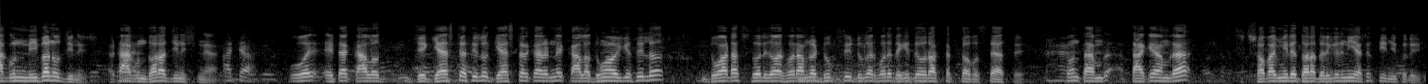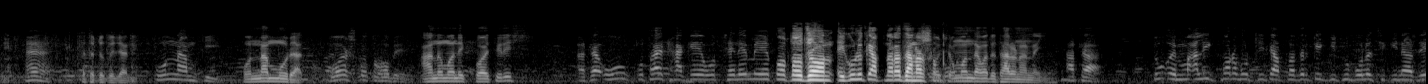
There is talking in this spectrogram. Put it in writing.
আগুন নিবানোর জিনিস এটা হ্যাঁ। আগুন ধরার জিনিস না। আচ্ছা। ও এটা কালো যে গ্যাসটা ছিল গ্যাসটার কারণে কালো ধোঁয়া হয়ে গেছিল ধোঁয়াটা চলে যাওয়ার পরে আমরা ঢুকছি ঢুকার পরে দেখি যে ও রক্তাক্ত অবস্থায় আছে। হ্যাঁ। তখন তাকে আমরা সবাই মিলে ধরাধরি করে নিয়ে আসে চিনি তুলে দিচ্ছি হ্যাঁ। এতটুকু জানি। ওর নাম কি? ওর নাম মুরাদ। বয়স কত হবে? আনুমানিক পঁয়ত্রিশ। আচ্ছা ও কোথায় থাকে? ও ছেলে মেয়ে কতজন? এগুলো কি আপনারা জানার সম্বন্ধে আমাদের ধারণা নেই। আচ্ছা। তো মালিক পরবর্তীতে আপনাদেরকে কিছু বলেছে কিনা যে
